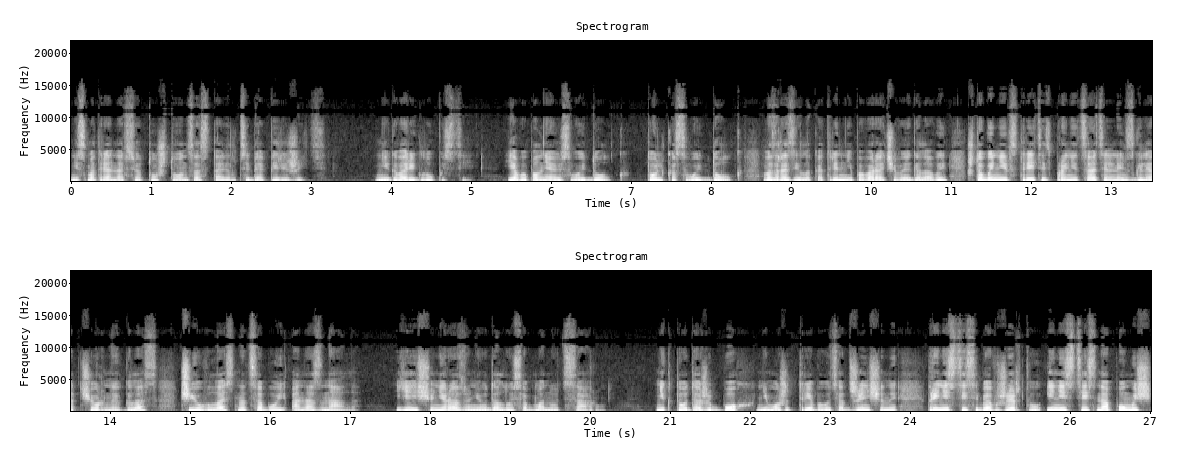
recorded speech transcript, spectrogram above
несмотря на все то, что он заставил тебя пережить? Не говори глупостей, я выполняю свой долг» только свой долг», — возразила Катрин, не поворачивая головы, чтобы не встретить проницательный взгляд черных глаз, чью власть над собой она знала. Ей еще ни разу не удалось обмануть Сару. Никто, даже Бог, не может требовать от женщины принести себя в жертву и нестись на помощь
